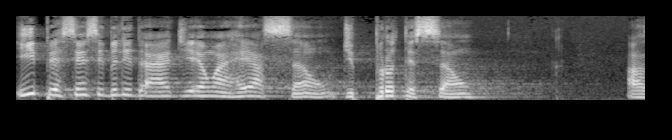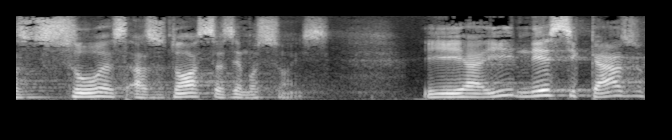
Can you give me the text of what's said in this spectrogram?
Hipersensibilidade é uma reação de proteção às suas, às nossas emoções. E aí, nesse caso,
